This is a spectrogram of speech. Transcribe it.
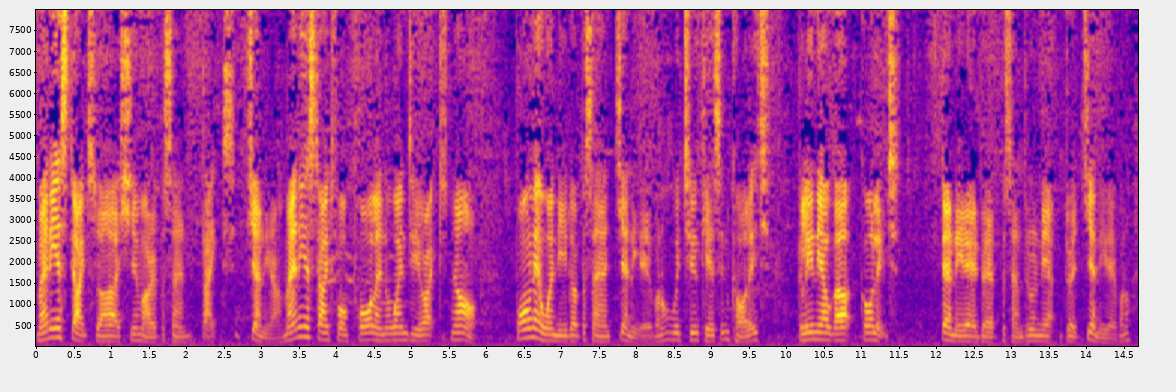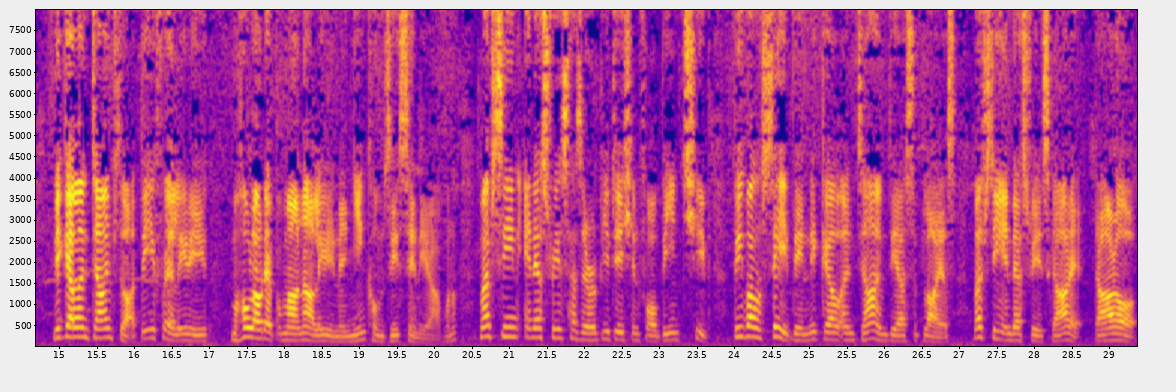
Many is tight ဆိုတာရှင်းပါတယ် percent tight ကျက်နေတာ Many is tight for Paul and Wendy right now Paul နဲ့ Wendy အတွက် percent ကျက်နေတယ်ပေါ့နော် with two kids in college ကလေးနှစ်ယောက်က college တက်နေတဲ့အတွက် percent သူတို့နဲ့အတွက်ကျက်နေတယ်ပေါ့နော် Nickel and Dime ဆိုတာအသေးဖက်လေးတွေမဟုတ်တော့တဲ့ပမာဏလေးတွေနဲ့ညင်းခုန်စည်းဆင်နေတာပေါ့နော် Mapsine Industries has a reputation for being cheap people say they nickel and dime their suppliers Mapsine Industries ကတဲ့ဒါကတော့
